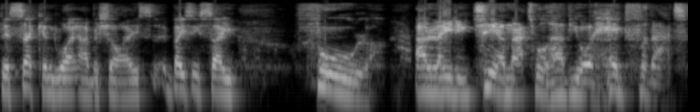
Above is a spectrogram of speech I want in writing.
the second White Abishai s- basically say, "Fool! Our Lady Tiamat will have your head for that.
